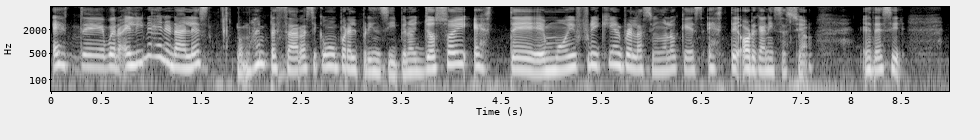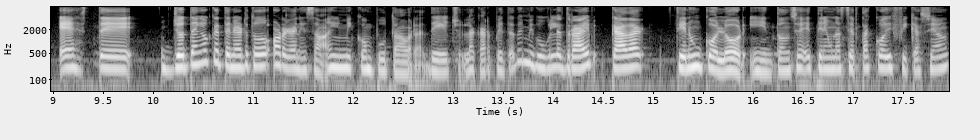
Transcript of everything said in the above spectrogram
Este, bueno, en líneas generales, vamos a empezar así como por el principio, ¿no? Yo soy este muy freaky en relación a lo que es este organización. Es decir, este yo tengo que tener todo organizado en mi computadora. De hecho, la carpeta de mi Google Drive, cada tiene un color y entonces tiene una cierta codificación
